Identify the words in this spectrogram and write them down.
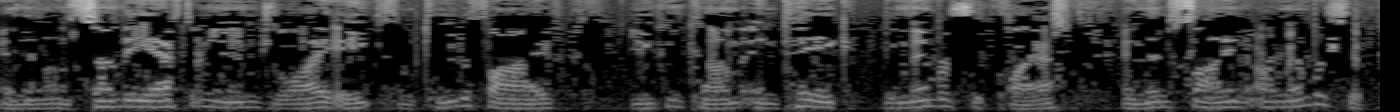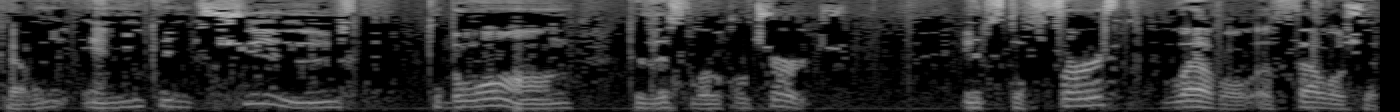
and then on Sunday afternoon, July 8th, from 2 to 5, you can come and take the membership class and then sign our membership covenant, and you can choose to belong to this local church. It's the first level of fellowship,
